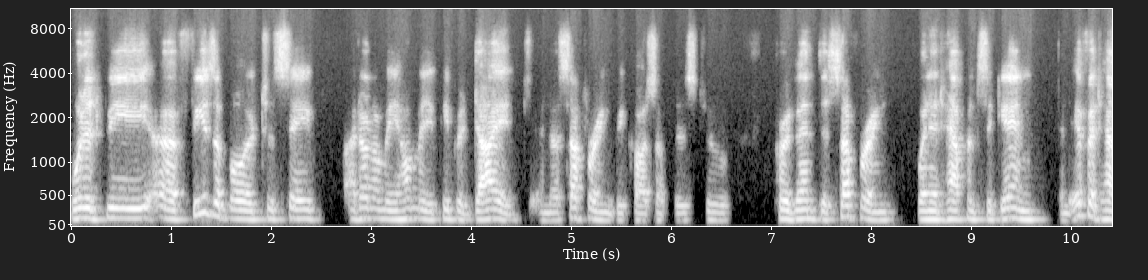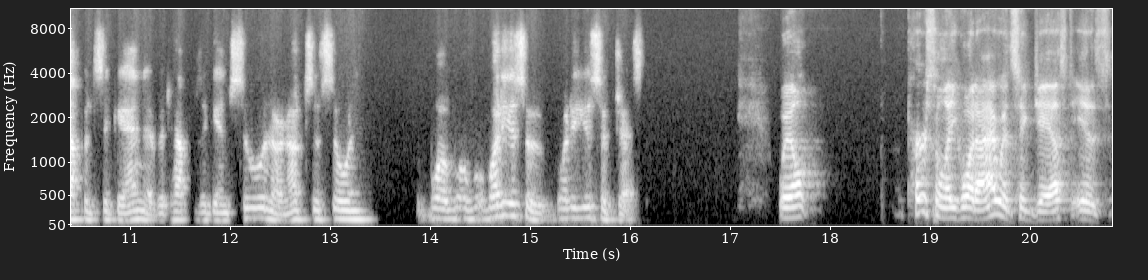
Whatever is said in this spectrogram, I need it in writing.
Would it be uh, feasible to save? I don't know how many people died and are suffering because of this to prevent the suffering when it happens again, and if it happens again, if it happens again soon or not so soon, what, what do you what do you suggest? Well, personally, what I would suggest is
